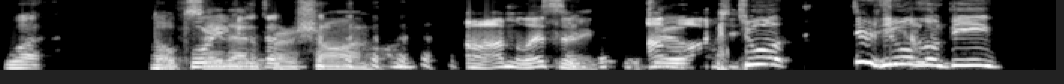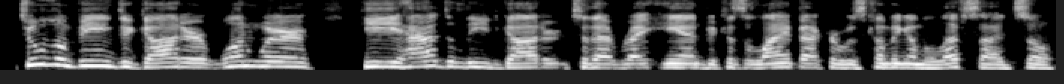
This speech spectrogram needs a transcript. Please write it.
What? Don't oh, say that in front of Sean. oh, I'm listening. I'm two, Dude, two of them being two of them being to Goedert. one where he had to lead Goedert to that right hand because the linebacker was coming on the left side. So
